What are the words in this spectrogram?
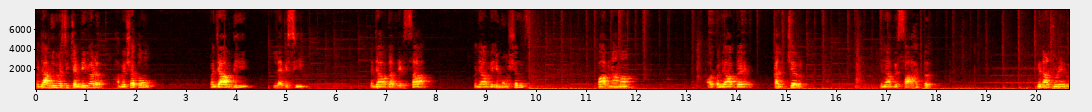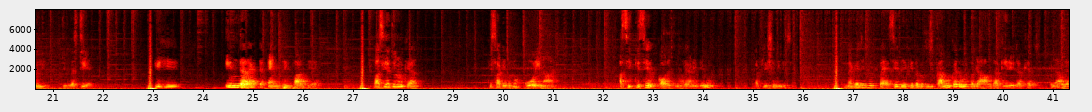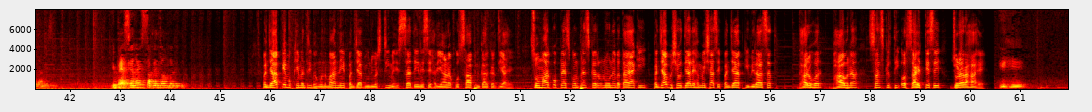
Punjab university Chandigarh ਹਮੇਸ਼ਾ ਤੋਂ ਪੰਜਾਬ ਦੀ ਲੈਗੇਸੀ ਪੰਜਾਬ ਦਾ ਵਿਰਸਾ, ਪੰਜਾਬ ਦੇ ਇਮੋਸ਼ਨਸ ਭਾਵਨਾਵਾਂ ਔਰ ਪੰਜਾਬ ਦੇ ਕਲਚਰ ਪੰਜਾਬ ਦੇ ਸਾਹਿਤ ਦੇ ਨਾਲ ਜੁੜੇ ਹੋਈ ਯੂਨੀਵਰਸਿਟੀ ਹੈ। ਇਹ ਇਨਡਾਇਰੈਕਟ ਐਂਟਰੀ ਭਰਦੇ ਆ ਤਾਂ ਅਸੀਂ ਅੱਜ ਉਹਨਾਂ ਨੂੰ ਕਿਹਾ ਕਿ ਸਾਡੇ ਵੱਲੋਂ ਕੋਈ ਨਾ ਹੈ ਅਸੀਂ ਕਿਸੇ ਕਾਲਜ ਨੂੰ ਹਰਿਆਣੇ ਦੇ ਨੂੰ ਐਫੀਲੀਏਸ਼ਨ ਨਹੀਂ ਦੇ ਸਕਦੇ ਮੈਂ ਕਿਹਾ ਜੀ ਫਿਰ ਪੈਸੇ ਦੇ ਕੇ ਤਾਂ ਫਿਰ ਤੁਸੀਂ ਕੱਲ ਨੂੰ ਕਹਿ ਦੋਗੇ ਪੰਜਾਬ ਦਾ ਕੀ ਰੇਟ ਰੱਖਿਆ ਤੁਸੀਂ ਪੰਜਾਬ ਲੈ ਲਾਂਗੇ ਅਸੀਂ ਇਹ ਪੈਸਿਆਂ ਨਾਲ ਹਿੱਸਾ ਪੈਂਦਾ ਹੁੰਦਾ ਕਿਤੇ पंजाब के मुख्यमंत्री भगवंत मान ने पंजाब यूनिवर्सिटी में हिस्सा देने से हरियाणा को साफ इनकार कर दिया है सोमवार को प्रेस कॉन्फ्रेंस कर उन्होंने बताया कि पंजाब विश्वविद्यालय हमेशा से पंजाब की विरासत धरोहर भावना संस्कृति और साहित्य से जुड़ा रहा है ਇਹ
